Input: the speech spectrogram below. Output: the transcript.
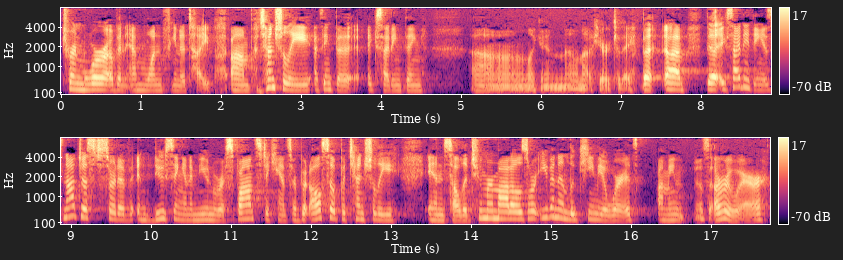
turn more of an M1 phenotype. Um, potentially, I think the exciting thing, uh, like in, no, not here today, but um, the exciting thing is not just sort of inducing an immune response to cancer, but also potentially in solid tumor models or even in leukemia where it's, I mean, it's everywhere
